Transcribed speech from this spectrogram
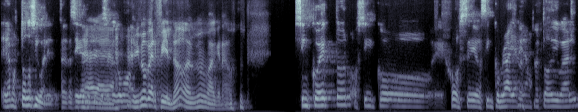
Éramos todos iguales. El mismo perfil, ¿no? El mismo background. Cinco Héctor o cinco José o cinco Brian, éramos todos igual.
